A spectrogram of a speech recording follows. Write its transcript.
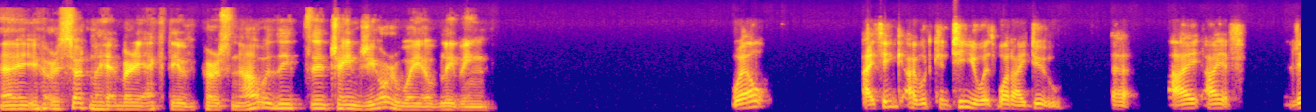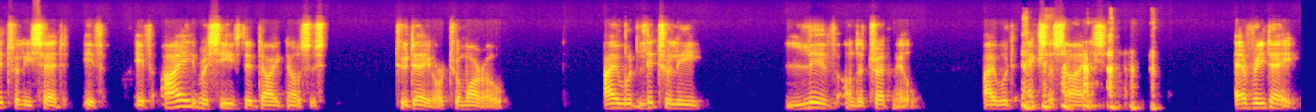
uh, you're certainly a very active person. How would it uh, change your way of living? Well, I think I would continue with what I do. Uh, I, I have literally said if if I received the diagnosis today or tomorrow, I would literally live on the treadmill. I would exercise every day.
